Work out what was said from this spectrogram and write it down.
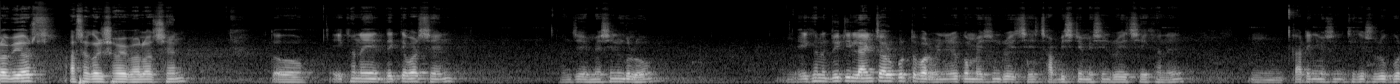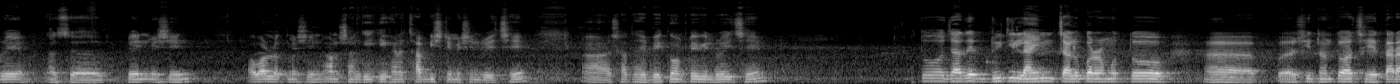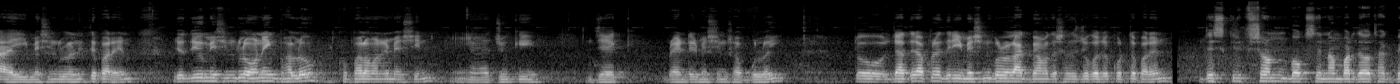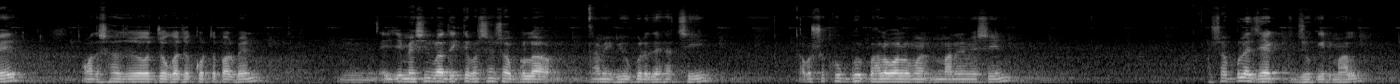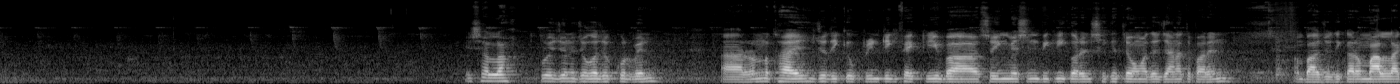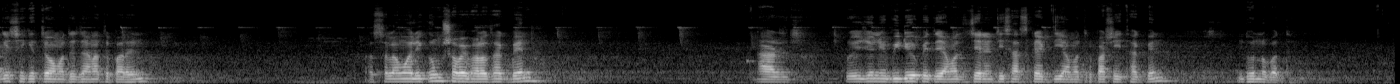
Hello viewers আশা করি সবাই ভালো আছেন। তো এখানে দেখতে পাচ্ছেন যে মেশিনগুলো, এখানে দুইটি লাইন চালু করতে পারবেন। এরকম মেশিন রয়েছে, ছাব্বিশটি মেশিন রয়েছে এখানে। কাটিং মেশিন থেকে শুরু করে প্লেন মেশিন ওভারলক মেশিন আনুষঙ্গিক এখানে ছাব্বিশটি মেশিন রয়েছে। সাথে ভ্যাকুয়াম টেবিল রয়েছে। তো যাদের দুইটি লাইন চালু করার মতো সিদ্ধান্ত আছে তারা এই মেশিনগুলো নিতে পারেন। যদিও মেশিনগুলো অনেক ভালো, খুব ভালো মানের মেশিন ঝুঁকি, জ্যাক, ব্র্যান্ডের মেশিন সবগুলোই। তো যাদের আপনাদের এই মেশিনগুলো লাগবে আমাদের সাথে যোগাযোগ করতে পারেন। ডিসক্রিপশন বক্সে নাম্বার দেওয়া থাকবে, আমাদের সাথে যোগাযোগ করতে পারবেন। এই যে মেশিনগুলো দেখতে পাচ্ছেন, সবগুলা আমি ভিউ করে দেখাচ্ছি। অবশ্য খুব খুব ভালো ভালো মানের মেশিন। সবগুলো জ্যাক ঝুঁকির মাল। ইনশাল্লাহ প্রয়োজনে যোগাযোগ করবেন। আর অন্যথায় যদি কেউ প্রিন্টিং ফ্যাক্টরি বা সুইং মেশিন বিক্রি করেন, সেক্ষেত্রেও আমাদের জানাতে পারেন। বা যদি কারও মাল লাগে, সেক্ষেত্রেও আমাদের জানাতে পারেন। আসসালামু আলাইকুম, সবাই ভালো থাকবেন। আর প্রয়োজনীয় ভিডিও পেতে আমাদের চ্যানেলটি সাবস্ক্রাইব দিয়ে আমাদের পাশেই থাকবেন। ধন্যবাদ।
